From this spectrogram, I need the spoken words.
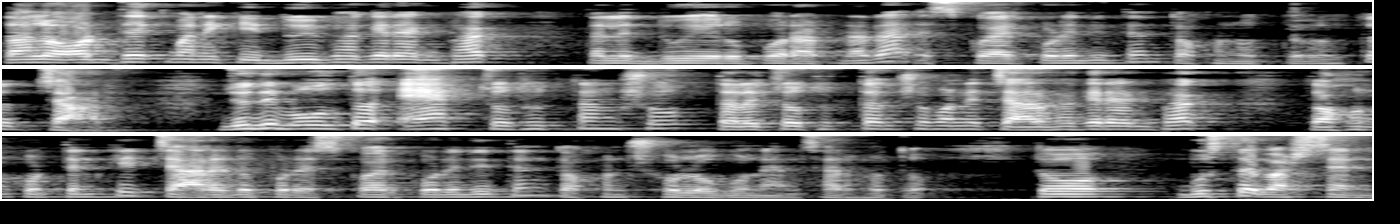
তাহলে অর্ধেক মানে কি, দুই ভাগের এক ভাগ? তাহলে দুইয়ের উপর আপনারা স্কোয়ার করে দিতেন, তখন উত্তর হতো চার। যদি বলতো এক চতুর্থাংশ, তাহলে চতুর্থাংশ মানে চার ভাগের এক ভাগ, তখন করতেন কি চারের উপর স্কোয়ার করে দিতেন, তখন ষোলো গুণ অ্যান্সার হতো। তো বুঝতে পারছেন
